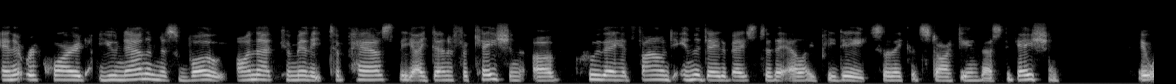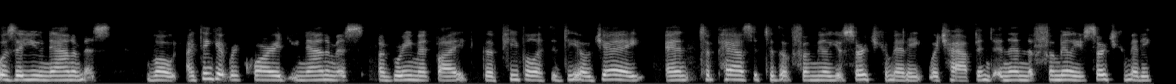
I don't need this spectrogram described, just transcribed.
and it required unanimous vote on that committee to pass the identification of who they had found in the database to the LAPD so they could start the investigation. It was a unanimous vote. I think it required unanimous agreement by the people at the DOJ and to pass it to the Familial Search Committee, which happened. And then the Familial Search Committee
